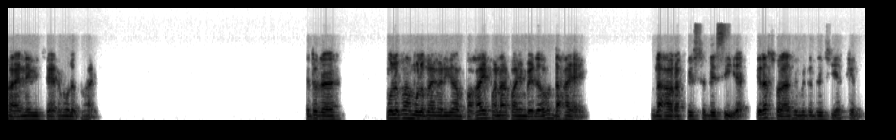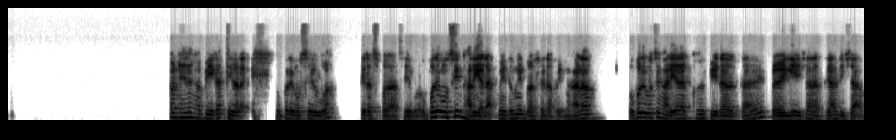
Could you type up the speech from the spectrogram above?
හොයන්නේ 20ට මුල 5යි. එතකොට මුල පහ මුල පහෙන් වැඩි කරාම 5යි 50 පහෙන් බෙදුවම 10යි. 10 වරක් 20 200යි. තිරස් පරාසය මීටර 200ක් එනවා. ඔන්න එහෙනම් අපි ඒකත් ඉවරයි. උපරිම සෙව්වා තිරස් පරාසය. උපරිම උසින් හරියටක් මේ තුන්වෙනි ප්‍රශ්නෙට අපි අහනවා. උපරිම උසින් හරියටක් පිටවතාවේ ප්‍රවේගී ඉෂාරත්‍ය දිශාව.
